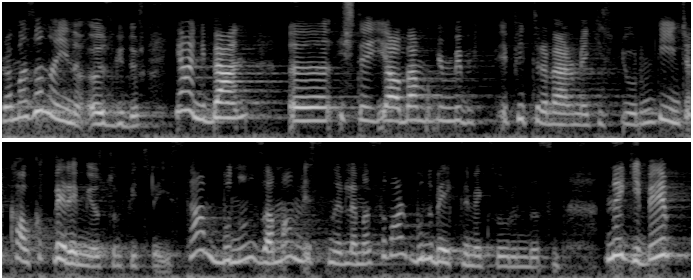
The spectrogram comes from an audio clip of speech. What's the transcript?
Ramazan ayına özgüdür. Yani ben e, işte ya ben bugün bir fitre vermek istiyorum deyince kalkıp veremiyorsun fitreyi. Sen bunun zaman ve sınırlaması var. Bunu beklemek zorundasın. Ne gibi?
